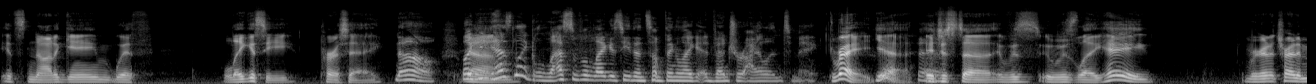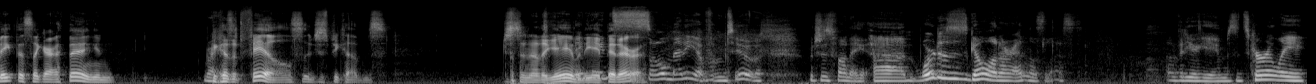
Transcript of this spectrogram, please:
it's not a game with legacy per se. No, like Yeah. it has like less of a legacy than something like Adventure Island to me. Right? Yeah. Yeah. It just, uh, it was, it was like, hey, we're gonna try to make this like our thing, and Right. because it fails, it just becomes just another game in the 8-bit era. So many of them too, which is funny. Um, where does this go on our endless list of video games? It's currently.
